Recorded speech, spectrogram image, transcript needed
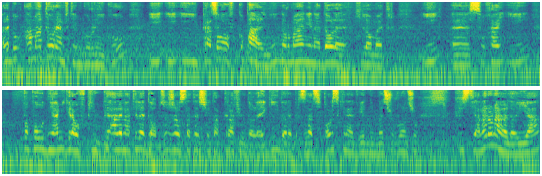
ale był amatorem w tym Górniku i, i, i pracował w kopalni, normalnie na dole kilometr i e, słuchaj, i popołudniami grał w piłkę, ale na tyle dobrze, że ostatecznie tam trafił do Legii, do reprezentacji Polski, nawet w jednym meczu włączył Cristiano Ronaldo i ja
